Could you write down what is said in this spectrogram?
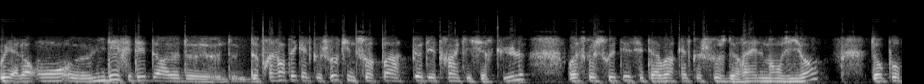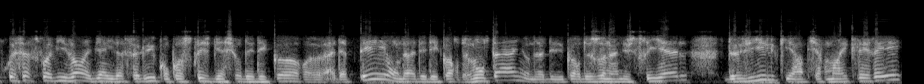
Oui, alors euh, l'idée c'était de, de- de- présenter quelque chose qui ne soit pas que des trains qui circulent. Moi, ce que je souhaitais, c'était avoir quelque chose de réellement vivant. Donc, pour que ça soit vivant, eh bien, il a fallu qu'on construise bien sûr des décors euh, adaptés. On a des décors de montagne, on a des décors de zones industrielles, de villes qui est entièrement éclairées,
